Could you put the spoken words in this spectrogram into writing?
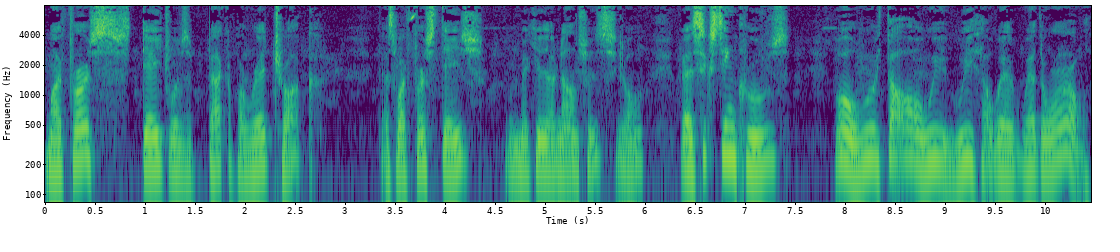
My first stage was back of a red truck. That's my first stage, making announcements, you know. We had 16 crews. Oh, we thought, oh, we, we thought we had, we had the world.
